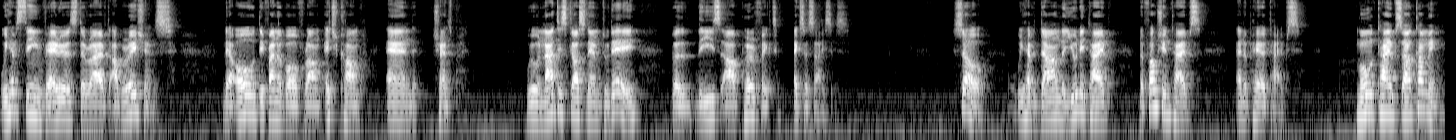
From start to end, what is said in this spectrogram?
We have seen various derived operations. They are all definable from hcomp and transp. We will not discuss them today, but these are perfect exercises. So, we have done the unit type, the function types, and the pair types. More types are coming.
